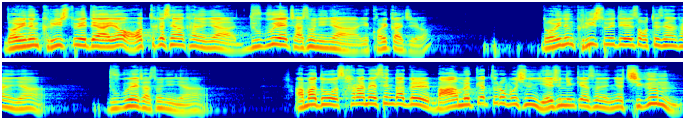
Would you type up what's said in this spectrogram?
너희는 그리스도에 대하여 어떻게 생각하느냐? 누구의 자손이냐? 거기까지요. 너희는 그리스도에 대해서 어떻게 생각하느냐? 누구의 자손이냐? 아마도 사람의 생각을 마음을 꿰뚫어 보시는 예수님께서는요. 지금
